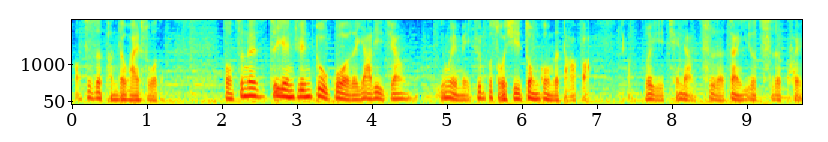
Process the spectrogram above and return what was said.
好，这是彭德怀说的。总之呢，志愿军渡过了鸭绿江，因为美军不熟悉中共的打法，所以前两次的战役就吃了亏。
